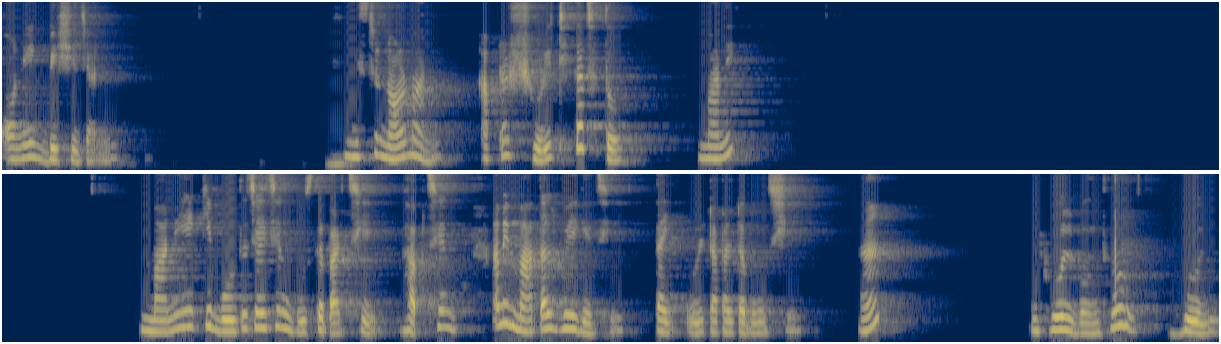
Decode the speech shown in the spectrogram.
অনেক বেশি জানি। মিস্টার নরমান, আপনার শরীর ঠিক আছে তো? মানে? মানে কি বলতে চাইছেন বুঝতে পারছি। ভাবছেন? আমি মাতাল হয়ে গেছি, তাই উল্টাপাল্টা বলছি। হ্যাঁ? ভুল বন্ধু, ভুল।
